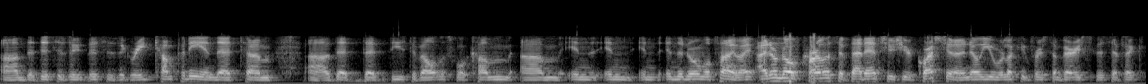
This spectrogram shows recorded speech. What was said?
that this is a this is a great company and that um, uh, that that these developments will come um, in in in in the normal time. I I don't know if, Carlos, if that answers your question. I know you were looking for some very specific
